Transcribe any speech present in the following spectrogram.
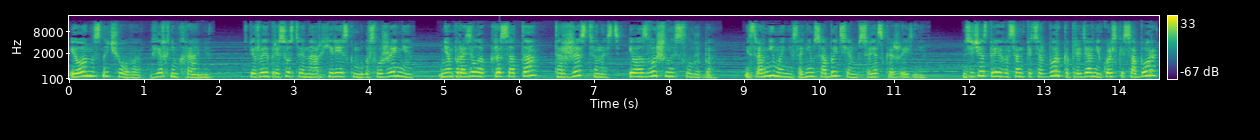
Иоанна Снычева в Верхнем храме. Впервые присутствие на архиерейском богослужении меня поразила красота, торжественность и возвышенность службы, несравнимая ни с одним событием светской жизни. Но сейчас, приехав в Санкт-Петербург и придя в Никольский собор,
